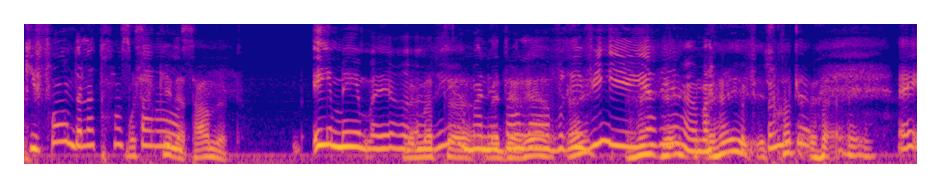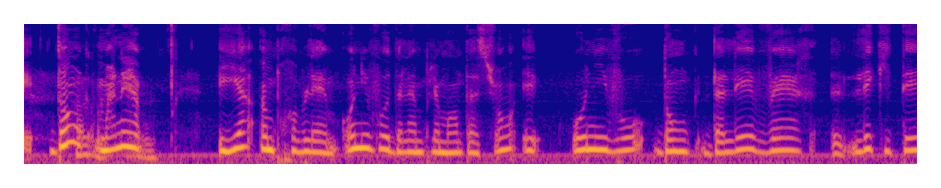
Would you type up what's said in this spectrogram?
qui font de la transparence et mais معناها dans la vraie vie y a rien donc معناها il y a un problème au niveau de l'implémentation et au niveau donc d'aller vers l'équité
